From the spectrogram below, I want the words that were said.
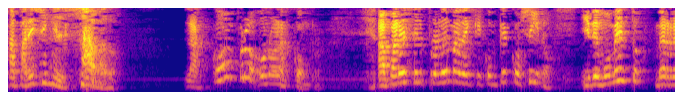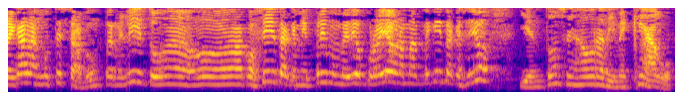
aparecen el sábado. ¿Las compro o no las compro? Aparece el problema de que con qué cocino. Y de momento me regalan, usted sabe, un pernilito, una, cosita que mi primo me dio por allá, una mantequita, qué sé yo. Y entonces ahora dime, ¿qué hago?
